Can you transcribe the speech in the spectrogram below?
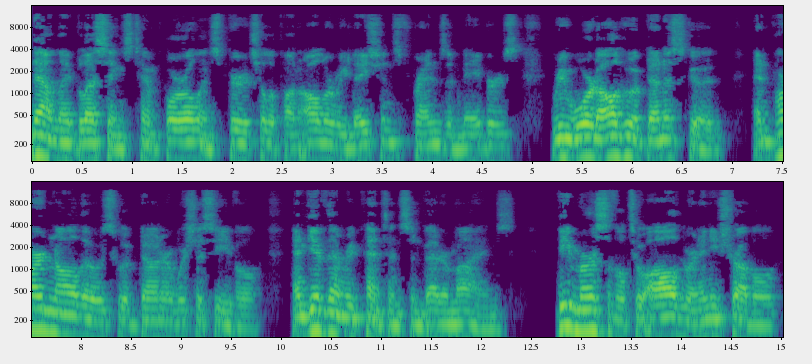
down thy blessings, temporal and spiritual, upon all our relations, friends, and neighbors. Reward all who have done us good, and pardon all those who have done or wish us evil, and give them repentance and better minds. Be merciful to all who are in any trouble,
